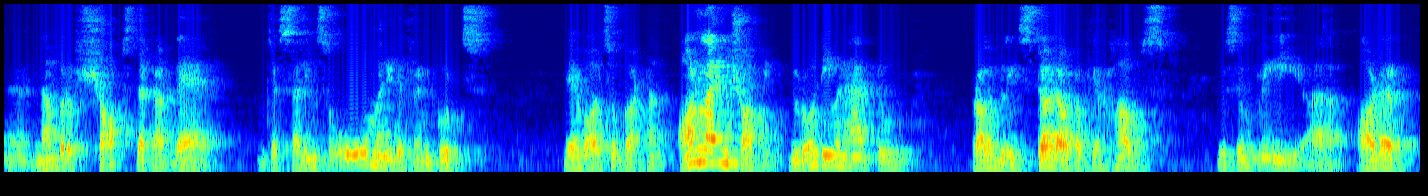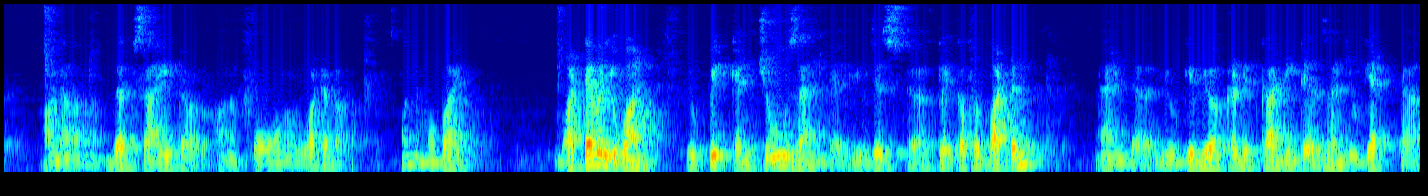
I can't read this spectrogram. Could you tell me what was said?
uh, number of shops that are there, which are selling so many different goods, they have also got now online shopping. You don't even have to probably stir out of your house. You simply uh, order on a website or on a phone or whatever, on your mobile. Whatever you want, you pick and choose and uh, you just uh, click of a button and uh, you give your credit card details and you get uh,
